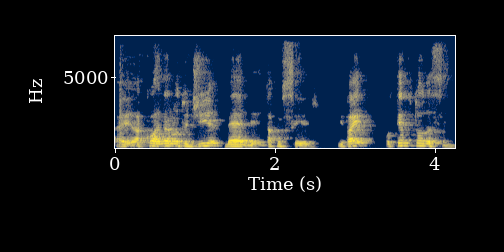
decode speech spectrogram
Aí acorda no outro dia, bebe. Está com sede. E vai o tempo todo assim.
